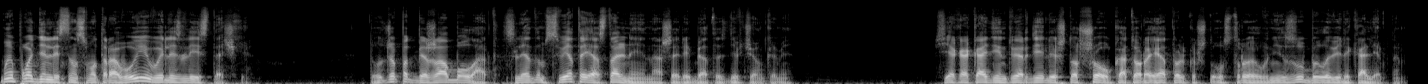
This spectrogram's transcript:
Мы поднялись на смотровую и вылезли из тачки. Тут же подбежал Булат, следом Света и остальные наши ребята с девчонками. Все как один твердили, что шоу, которое я только что устроил внизу, было великолепным.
